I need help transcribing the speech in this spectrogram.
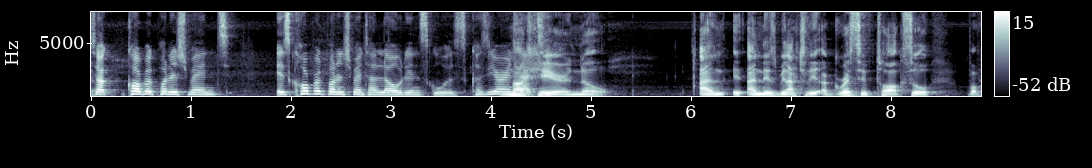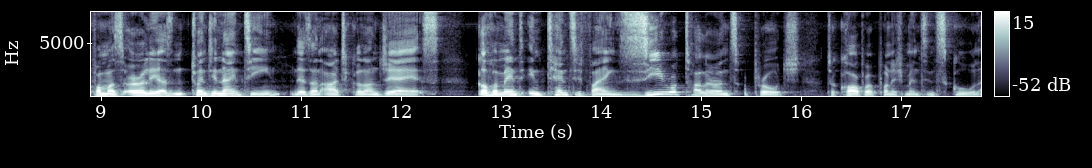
So corporal punishment is corporal punishment allowed in schools? Because you're in Not that team. here, no. And and there's been actually aggressive talk. So from as early as 2019, there's an article on JIS. Government intensifying zero tolerance approach to corporal punishments in school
